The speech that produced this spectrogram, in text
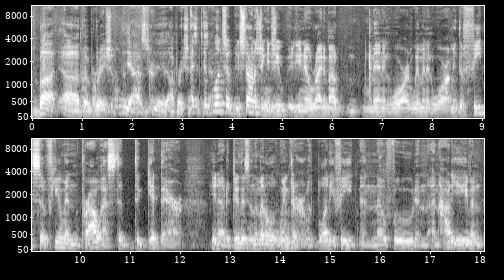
but uh, the operational the, disaster. yeah, operational disaster. What's astonishing is you you know write about men in war and women in war. I mean, the feats of human prowess to to get there you know, to do this in the middle of winter with bloody feet and no food, and, and how do you even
